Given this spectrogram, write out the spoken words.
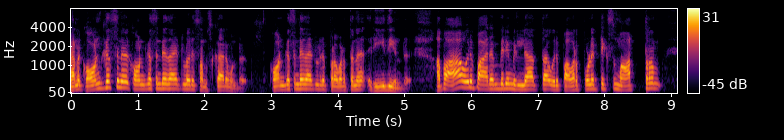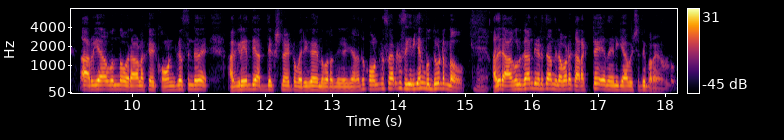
കാരണം കോൺഗ്രസിന് കോൺഗ്രസിന്റെതായിട്ടുള്ള ഒരു സംസ്കാരമുണ്ട്. കോൺഗ്രസിന്റെതായിട്ടുള്ള ഒരു പ്രവർത്തന രീതിയുണ്ട്. അപ്പോൾ ആ ഒരു പാരമ്പര്യമില്ലാത്ത ഒരു പവർ പൊളിറ്റിക്സ് മാത്രം അറിയാവുന്ന ഒരാളൊക്കെ കോൺഗ്രസിന്റെ അഖിലേന്ത്യാ അധ്യക്ഷനായിട്ട് വരിക എന്ന് പറഞ്ഞു കഴിഞ്ഞാൽ അത് കോൺഗ്രസ്സുകാർക്ക് സ്വീകരിക്കാൻ ബുദ്ധിമുട്ടുണ്ടാവും. അത് രാഹുൽ ഗാന്ധി എടുത്ത നിലപാട് കറക്റ്റ് എന്ന് എനിക്ക് ആ വിഷയത്തിൽ പറയാനുള്ളൂ.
